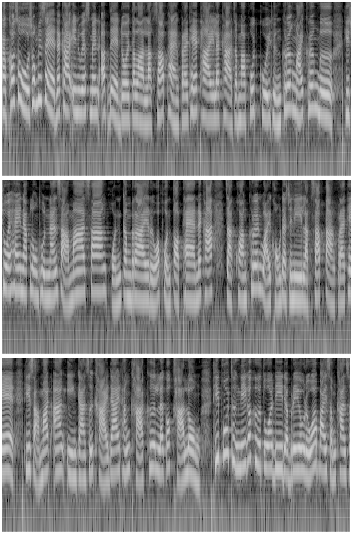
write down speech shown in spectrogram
กลับเข้าสู่ช่วงพิเศษนะคะ Investment Update โดยตลาดหลักทรัพย์แห่งประเทศไทยและค่ะ จะมาพูดคุยถึงเครื่องไม้เครื่องมือ ที่ช่วยให้นักลงทุนนั้นสามารถสร้างผลกำไรหรือว่าผลตอบแทนนะคะ จากความเคลื่อนไหวของดัชนีหลักทรัพย์ต่างประเทศ ที่สามารถอ้างอิงการซื้อขายได้ทั้งขาขึ้นและก็ขาลง ที่พูดถึงนี้ก็คือตัว DW หรือว่าใบสำคัญแส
